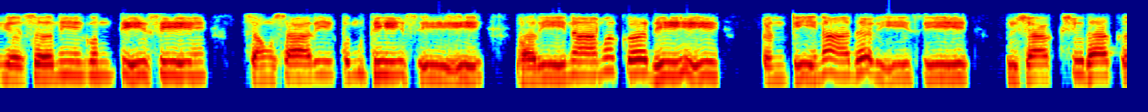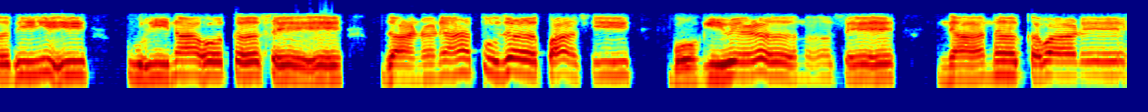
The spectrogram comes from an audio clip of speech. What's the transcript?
यसनी गुंतीसी संसारी कुंतीसी हरिनाम कधी कंटीना धरीसी तुषाक्षुधा कधी पुरी ना होतसे जाणण्या तुझ पाशी भोगी वेळ नसे ज्ञान कवाडे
